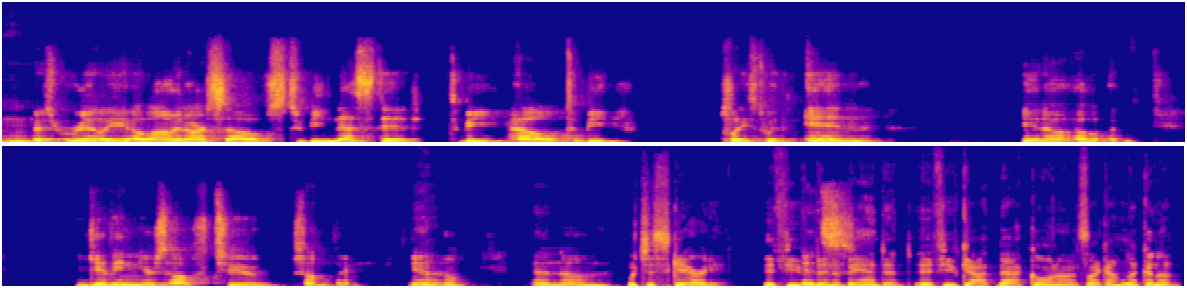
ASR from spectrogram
mm-hmm. it's really allowing ourselves to be nested to be held to be placed within you know a, giving yourself to something you yeah. know and um which is scary if you've been abandoned if you've got that going on it's like i'm not gonna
